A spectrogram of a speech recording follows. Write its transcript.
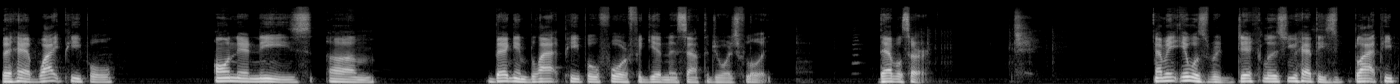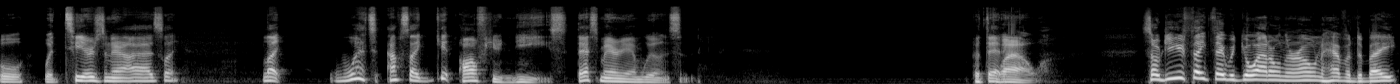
that had white people on their knees, um, begging black people for forgiveness after George Floyd. That was her. I mean, it was ridiculous. You had these black people with tears in their eyes, like, like what? I was like, get off your knees. That's Marianne Williamson. Pathetic. Wow. So, do you think they would go out on their own and have a debate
